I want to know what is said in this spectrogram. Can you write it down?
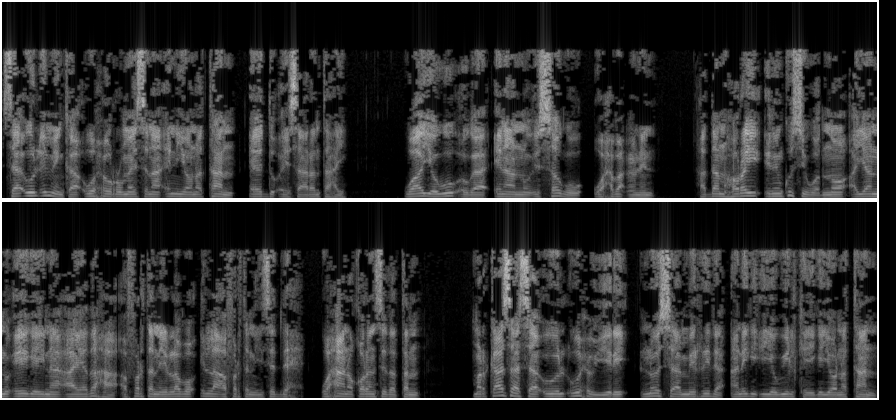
Saa'uul iminka wuxuu rumaysnaa in yonatan eeddu ay saaran tahay. Waayo wuu ogaa inaannu isagu waxba cunin. Haddaan horay idinku sii wadno ayaannu eegaynaa aayadaha afartan iyo labo ilaa afartan iyo saddex. Waxaana qoran sida tan. Markaasaa saa'uul wuxuu yidhi noo saamirrida anigi iyo wiilkayga yonatan.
